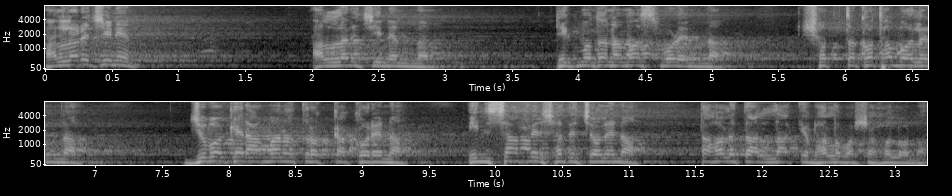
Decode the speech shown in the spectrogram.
আল্লাহরে চিনেন? আল্লাহরে চিনেন না ঠিক মতো নামাজ পড়েন না, সত্য কথা বলেন না, যুবকের আমানত রক্ষা করে না, ইনসাফের সাথে চলে না, তাহলে তো আল্লাহকে ভালোবাসা হলো না।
